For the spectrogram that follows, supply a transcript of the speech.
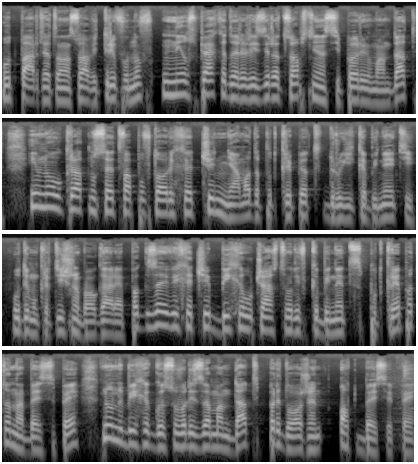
От партията на Слави Трифонов не успяха да реализират собствения си първи мандат и многократно след това повториха, че няма да подкрепят други кабинети. От Демократична България пък заявиха, че биха участвали в кабинет с подкрепата на БСП, но не биха гласували за мандат, предложен от БСП.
